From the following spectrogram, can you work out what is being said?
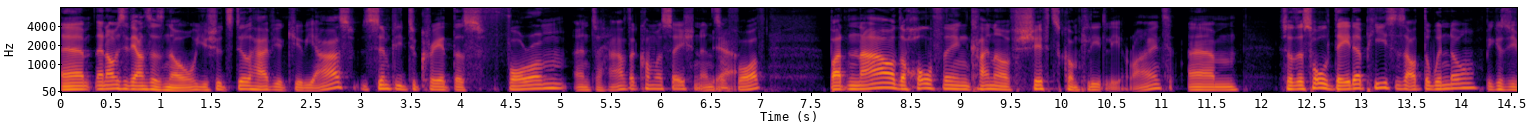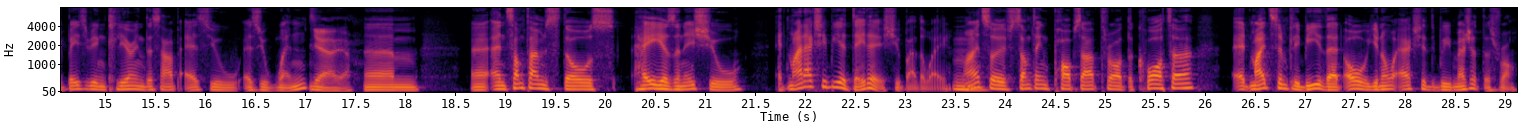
um, and obviously the answer is no. You should still have your QBRs simply to create this forum and to have the conversation and Yeah. so forth. But now the whole thing kind of shifts completely, right? Um, so this whole data piece is out the window because you've basically been clearing this up as you as you went. Yeah, yeah. Um, uh, and sometimes those, hey, here's an issue. It might actually be a data issue, by the way, right? So if something pops up throughout the quarter, it might simply be that, oh, you know, actually we measured this wrong.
